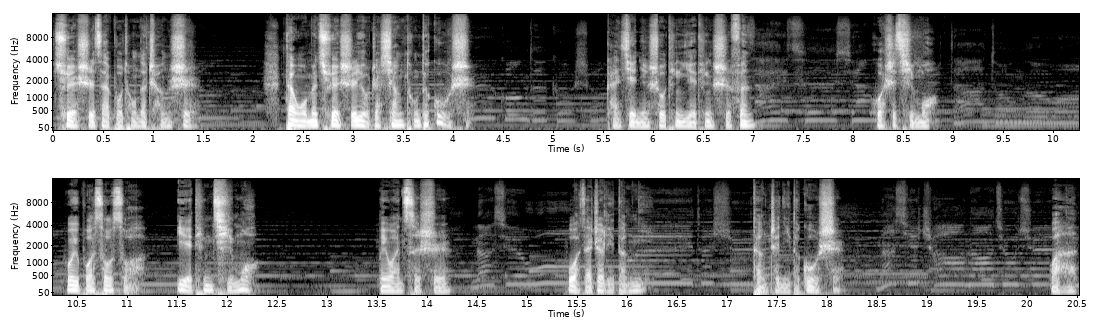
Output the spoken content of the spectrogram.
确实在不同的城市，但我们确实有着相同的故事。感谢您收听夜听时分，我是齐墨。微博搜索“夜听齐墨”，每晚此时，我在这里等你，等着你的故事。晚安。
